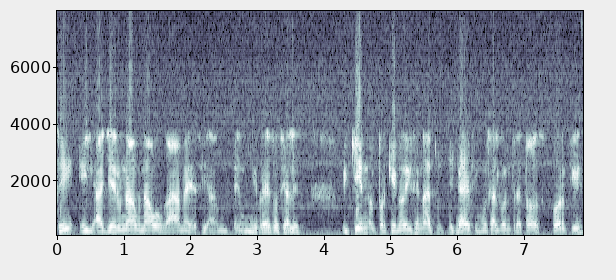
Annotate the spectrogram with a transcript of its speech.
¿sí? Y ayer una, una abogada me decía en, mis redes sociales, ¿y quién, por qué no dice nada? Pues venga, decimos algo entre todos, porque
